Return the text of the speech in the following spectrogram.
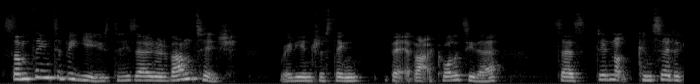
something to be used to his own advantage. Really interesting bit about equality there. Says, did not consider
